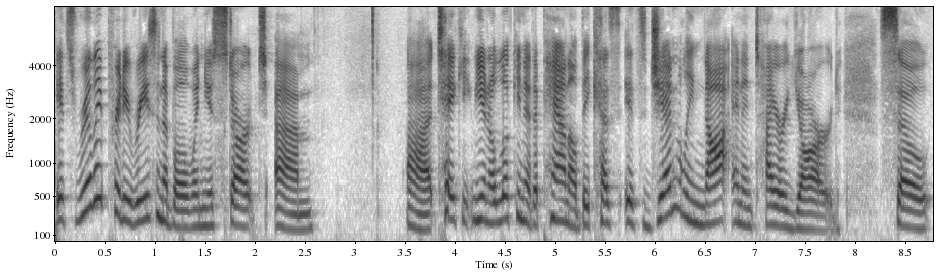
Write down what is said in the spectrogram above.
It's really pretty reasonable when you start um, uh, taking, you know, looking at a panel because it's generally not an entire yard. So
